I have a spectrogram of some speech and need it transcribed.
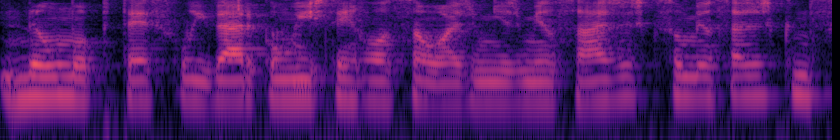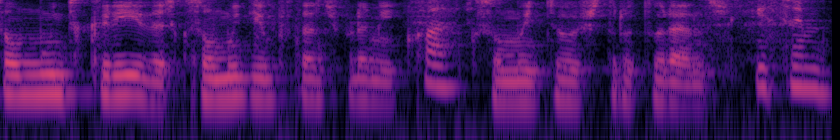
não me apetece lidar com isto em relação às minhas mensagens, que são mensagens que me são muito queridas, que são muito importantes para mim, claro. que são muito estruturantes. Isso é um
